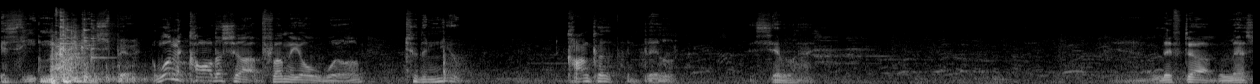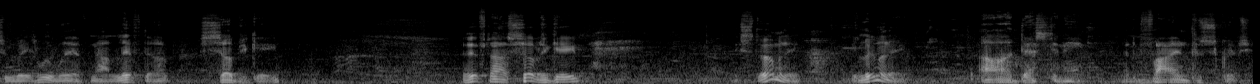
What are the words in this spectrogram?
is the American spirit, the one that called us up from the old world to the new, conquer and build and civilize. Yeah, lift up lesser race. We if not lift up, subjugate. If not subjugate, exterminate, eliminate our destiny, a divine prescription.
